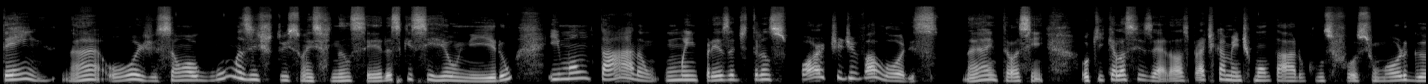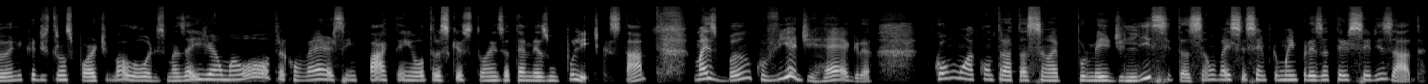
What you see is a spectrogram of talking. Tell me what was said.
tem, né, hoje são algumas instituições financeiras que se reuniram e montaram uma empresa de transporte de valores. Né? Então, assim, o que, que elas fizeram? Elas praticamente montaram como se fosse uma orgânica de transporte de valores, mas aí já é uma outra conversa, impacta em outras questões, até mesmo políticas, tá? Mas banco, via de regra, como a contratação é por meio de licitação, vai ser sempre uma empresa terceirizada.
